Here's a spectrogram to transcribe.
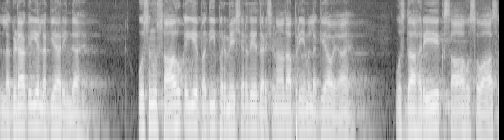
ਲਗੜਾ ਕਹੀਏ ਲੱਗਿਆ ਰਹਿੰਦਾ ਹੈ। ਉਸ ਨੂੰ ਸਾਹ ਕਹੀਏ ਪਤੀ ਪਰਮੇਸ਼ਰ ਦੇ ਦਰਸ਼ਨਾਂ ਦਾ ਪ੍ਰੇਮ ਲੱਗਿਆ ਹੋਇਆ ਹੈ। ਉਸ ਦਾ ਹਰੇਕ ਸਾਹ, ਸਵਾਸ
